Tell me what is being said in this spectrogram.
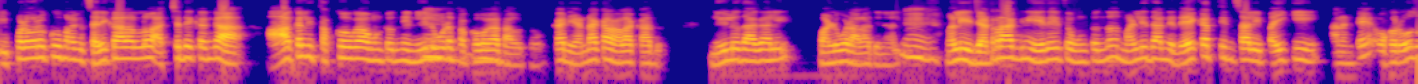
ఇప్పటి వరకు మనకు చలికాలంలో అత్యధికంగా ఆకలి తక్కువగా ఉంటుంది నీళ్ళు కూడా. తక్కువగా తాగుతాం కానీ ఎండాకాలం అలా కాదు. నీళ్ళు తాగాలి పళ్ళు కూడా అలా తినాలి. మళ్ళీ జఠరాగ్ని ఏదైతే ఉంటుందో మళ్ళీ దాన్ని రేకెత్తించాలి పైకి అని అంటే ఒక రోజు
